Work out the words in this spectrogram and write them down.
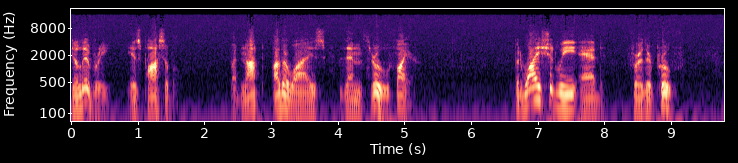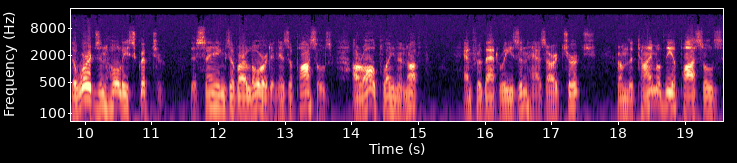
delivery is possible, but not otherwise than through fire. But why should we add further proof? The words in Holy Scripture, the sayings of our Lord and his apostles, are all plain enough, and for that reason has our church, from the time of the apostles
